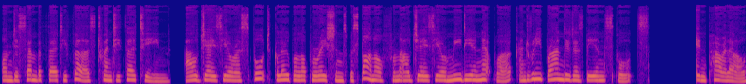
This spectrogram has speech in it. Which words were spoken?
on December 31, 2013, Al Jazeera Sport Global operations were spun off from Al Jazeera Media Network and rebranded as beIN Sports. In parallel,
